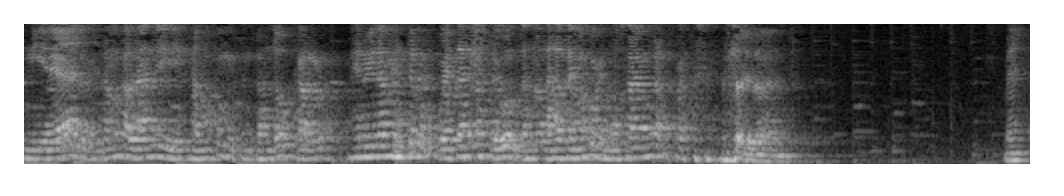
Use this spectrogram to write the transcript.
ni idea de lo que estamos hablando y estamos como intentando buscar genuinamente respuestas a estas preguntas, no las hacemos porque no sabemos la respuesta. Exactamente. Bien.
